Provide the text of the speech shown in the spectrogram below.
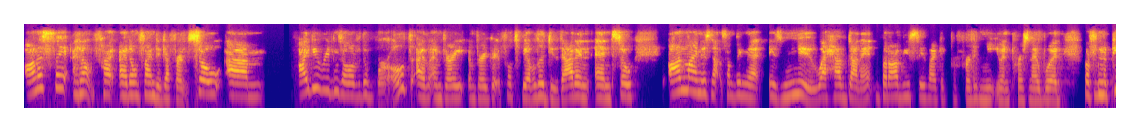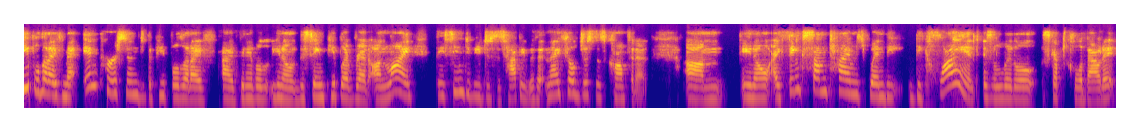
Honestly, I don't find I don't find a difference. So um, I do readings all over the world. I'm, I'm, very I'm very grateful to be able to do that. And and so online is not something that is new. I have done it, but obviously if I could prefer to meet you in person, I would. But from the people that I've met in person to the people that I've I've been able, you know, the same people I've read online, they seem to be just as happy with it. And I feel just as confident. Um, you know i think sometimes when the the client is a little skeptical about it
